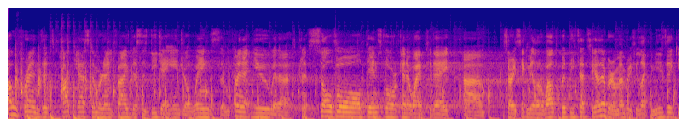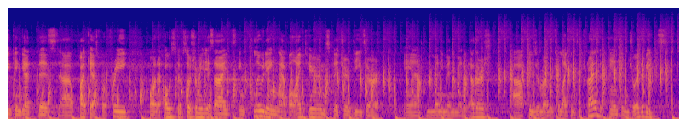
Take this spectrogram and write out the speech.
Hello, friends. It's podcast number 95. This is DJ Angel Wings. I'm coming at you with a kind of soulful dance floor kind of vibe today. Um, sorry it's taking me a little while to put these sets together, but remember, if you like the music, you can get this uh, podcast for free on a host of social media sites, including Apple iTunes, Stitcher, Deezer, and many, many, many others. Uh, please remember to like and subscribe and enjoy the beats.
